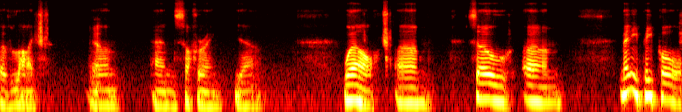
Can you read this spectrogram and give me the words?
of life yeah. um, and suffering. Yeah. Well, um, so um, many people,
